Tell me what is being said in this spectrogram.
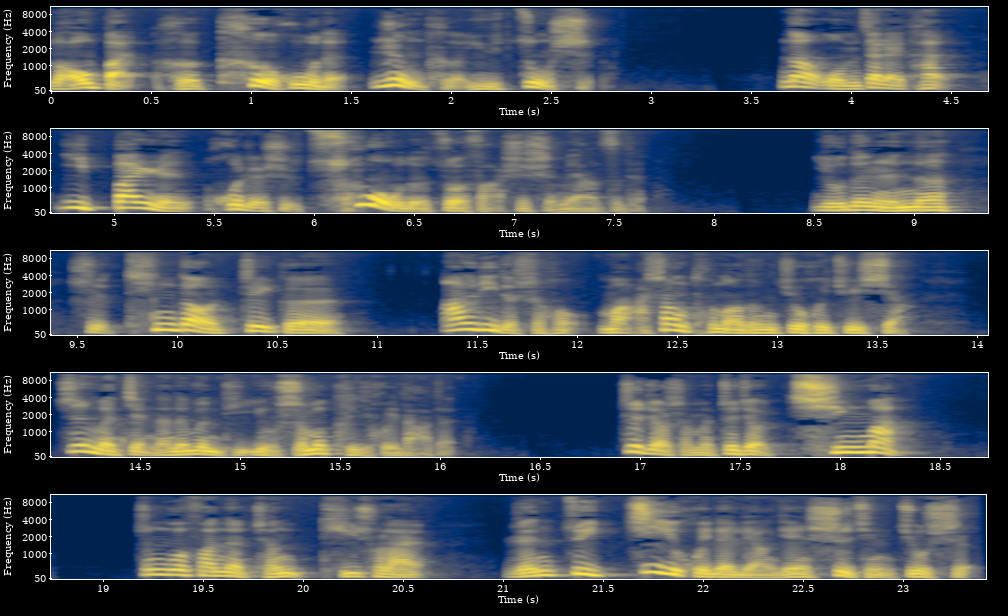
老板和客户的认可与重视。那我们再来看一般人或者是错误的做法是什么样子的？有的人呢是听到这个案例的时候，马上头脑中就会去想，这么简单的问题有什么可以回答的？这叫什么？这叫轻慢。曾国藩呢曾提出来，人最忌讳的两件事情就是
